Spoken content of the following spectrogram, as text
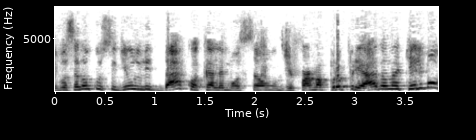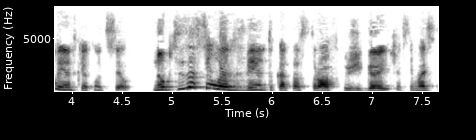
que você não conseguiu lidar com aquela emoção de forma apropriada naquele momento que aconteceu. Não precisa ser um evento catastrófico gigante, assim, mas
